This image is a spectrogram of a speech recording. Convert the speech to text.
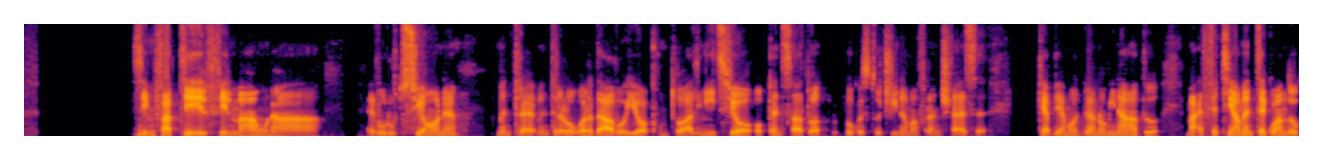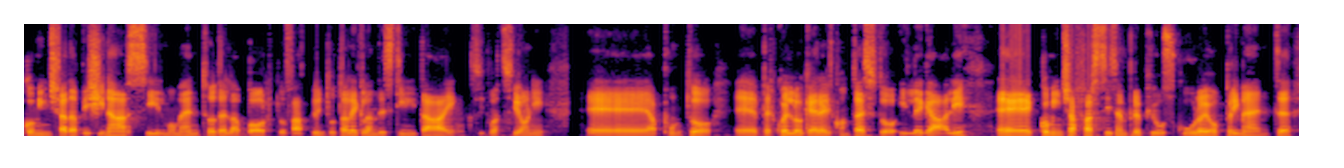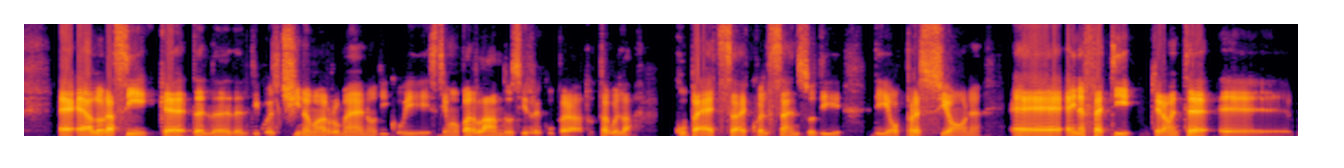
Sì, infatti il film ha una evoluzione. Mentre, mentre lo guardavo, io appunto all'inizio ho pensato a tutto questo cinema francese che abbiamo già nominato, ma effettivamente quando comincia ad avvicinarsi il momento dell'aborto fatto in totale clandestinità, in situazioni eh, appunto eh, per quello che era il contesto illegali, eh, comincia a farsi sempre più oscuro e opprimente. E, e allora sì che del, del, di quel cinema rumeno di cui stiamo parlando si recupera tutta quella cupezza e quel senso di, di oppressione. E, e, in effetti, chiaramente, eh,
